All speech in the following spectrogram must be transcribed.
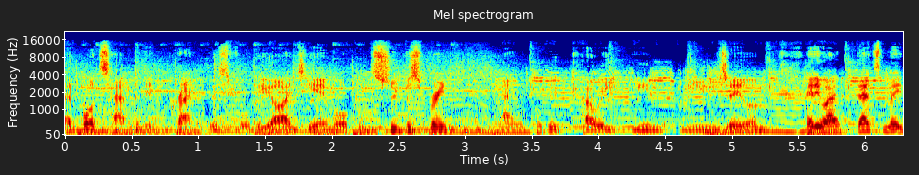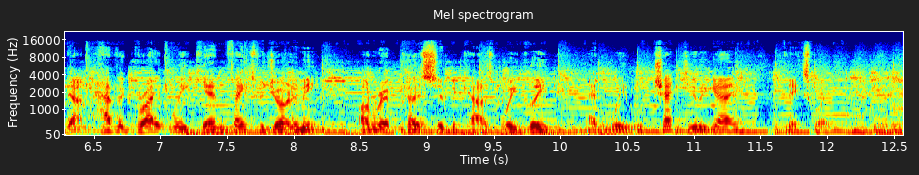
at what's happened in practice for the ITM Auckland Super Sprint at Pukekohe in New Zealand. Anyway, that's me done. Have a great weekend. Thanks for joining me on Repco Supercars Weekly, and we will chat to you again next week.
